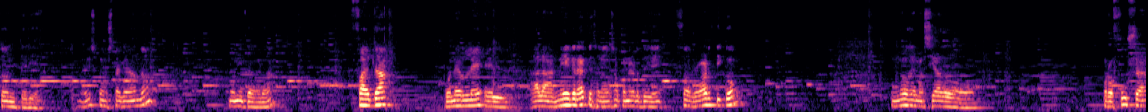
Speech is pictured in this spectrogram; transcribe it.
tontería. ¿Veis cómo está quedando? Bonita, ¿verdad? Falta ponerle el ala negra, que se la vamos a poner de zorro ártico. No demasiado profusa,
